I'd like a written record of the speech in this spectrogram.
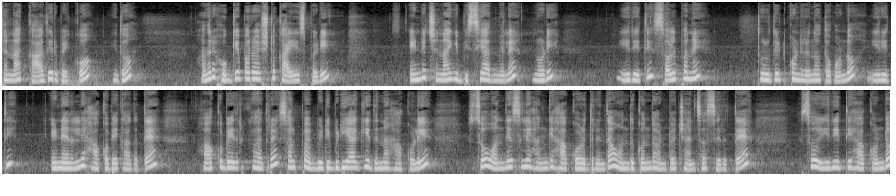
ಚೆನ್ನಾಗಿ ಕಾದಿರಬೇಕು ಇದು. ಅಂದರೆ ಹೊಗೆ ಬರೋಷ್ಟು ಕಾಯಿಸ್ಬೇಡಿ. ಎಣ್ಣೆ ಚೆನ್ನಾಗಿ ಬಿಸಿ ಆದಮೇಲೆ ನೋಡಿ ಈ ರೀತಿ ಸ್ವಲ್ಪನೇ ತುರಿದಿಟ್ಕೊಂಡಿರೋದನ್ನ ತೊಗೊಂಡು ಈ ರೀತಿ ಎಣ್ಣೆಯಲ್ಲಿ ಹಾಕೋಬೇಕಾಗತ್ತೆ. ಹಾಕೋಬೇಕಾದ್ರೆ ಸ್ವಲ್ಪ ಬಿಡಿ ಬಿಡಿಯಾಗಿ ಇದನ್ನು ಹಾಕೊಳ್ಳಿ. ಸೊ ಒಂದೇ ಸಲ ಹಾಗೆ ಹಾಕೋದ್ರಿಂದ ಒಂದಕ್ಕೊಂದು ಅಂಟೋ ಚಾನ್ಸಸ್ ಇರುತ್ತೆ. ಸೊ ಈ ರೀತಿ ಹಾಕ್ಕೊಂಡು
